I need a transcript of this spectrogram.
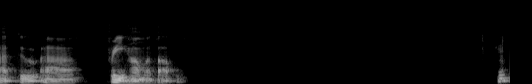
up to uh, free homotopy. Okay.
